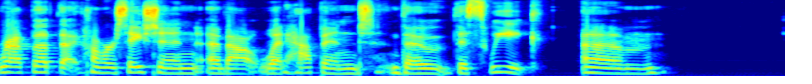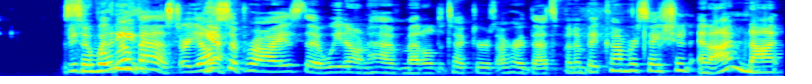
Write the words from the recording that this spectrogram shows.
wrap up that conversation about what happened though this week. Um, so what do real you? fast? Are y'all Yeah. surprised that we don't have metal detectors? I heard that's been a big conversation, and I'm not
